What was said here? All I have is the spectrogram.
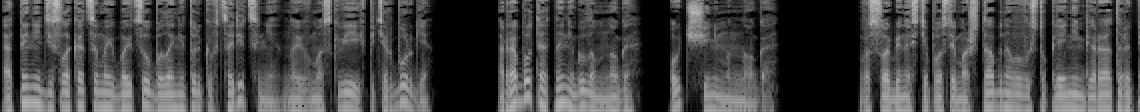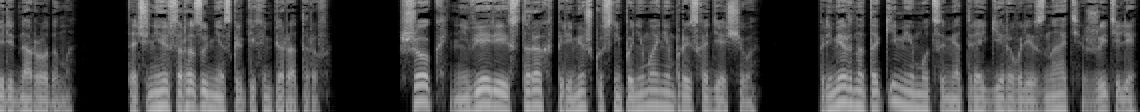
Отныне дислокация моих бойцов была не только в Царицыне, но и в Москве и в Петербурге. Работы отныне было много, очень много. В особенности после масштабного выступления императора перед народом. Точнее, сразу нескольких императоров. Шок, неверие и страх вперемешку с непониманием происходящего. Примерно такими эмоциями отреагировали знать, жители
